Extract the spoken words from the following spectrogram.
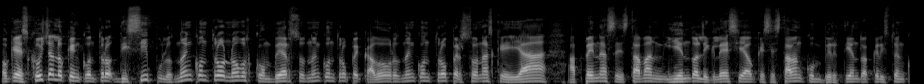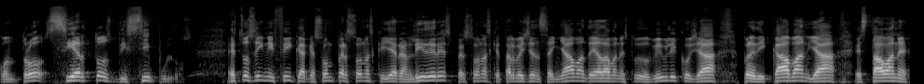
Ok, escucha lo que encontró. Discípulos. No encontró nuevos conversos, no encontró pecadores, no encontró personas que ya apenas estaban yendo a la iglesia o que se estaban convirtiendo a Cristo. Encontró ciertos discípulos. Esto significa que son personas que ya eran líderes, personas que tal vez ya enseñaban, ya daban estudios bíblicos, ya predicaban, ya estaban eh,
